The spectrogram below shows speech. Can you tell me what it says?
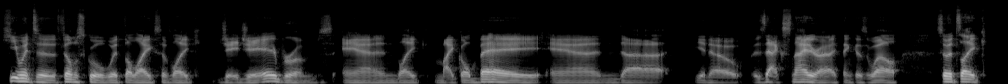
He went to film school with the likes of like J.J. Abrams and like Michael Bay and, uh, you know, Zack Snyder, I think, as well. So it's like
